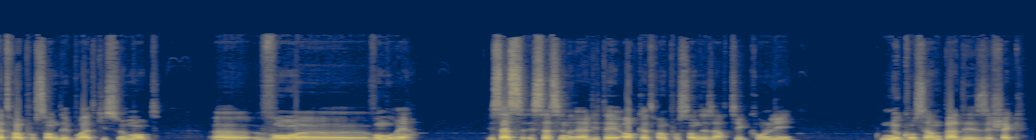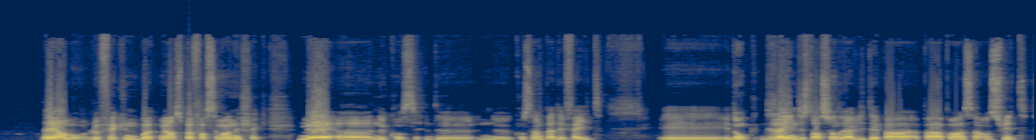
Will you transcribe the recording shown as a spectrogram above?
80% des boîtes qui se montent euh, vont euh, vont mourir. Et ça, ça c'est une réalité. Or, 80% des articles qu'on lit ne concerne pas des échecs. D'ailleurs, bon, le fait qu'une boîte meure, c'est pas forcément un échec, mais euh, ne, concerne pas des faillites. Et, donc, déjà, il y a une distorsion de réalité par, rapport à ça. Ensuite,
